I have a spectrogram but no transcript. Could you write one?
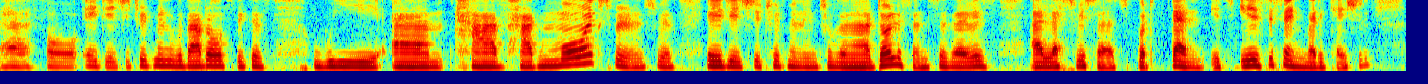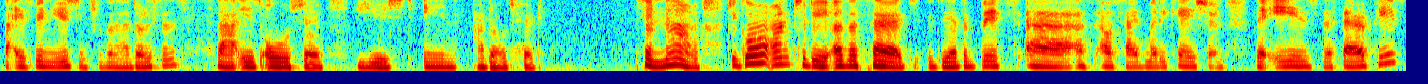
uh, for ADHD treatment with adults because we um, have had more experience with ADHD treatment in children and adolescents. So, there is uh, less research, but then it is the same medication that is being used in children and adolescents that is also used in adulthood. So now to go on to the other third, the other bits uh, outside medication, there is the therapies.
